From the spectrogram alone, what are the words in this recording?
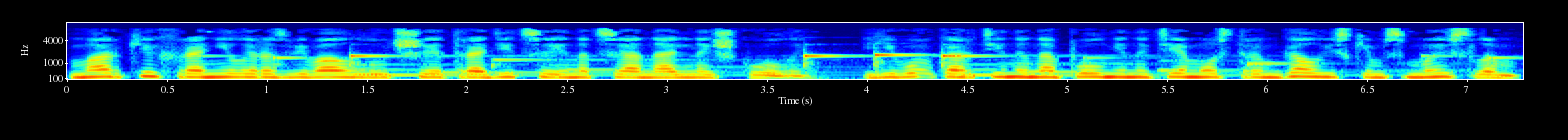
Марки хранил и развивал лучшие традиции национальной школы. Его картины наполнены тем острым галлийским смыслом,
